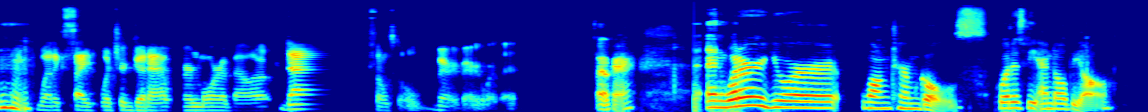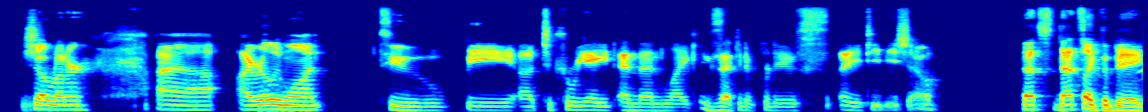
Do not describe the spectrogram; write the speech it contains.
mm-hmm. what excites, what you're good at. Learn more about that. Film school, very very worth it. Okay. And what are your long term goals? What is the end all be all? showrunner. Uh, I really want to be uh, to create and then like executive produce a TV show. That's that's like the big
